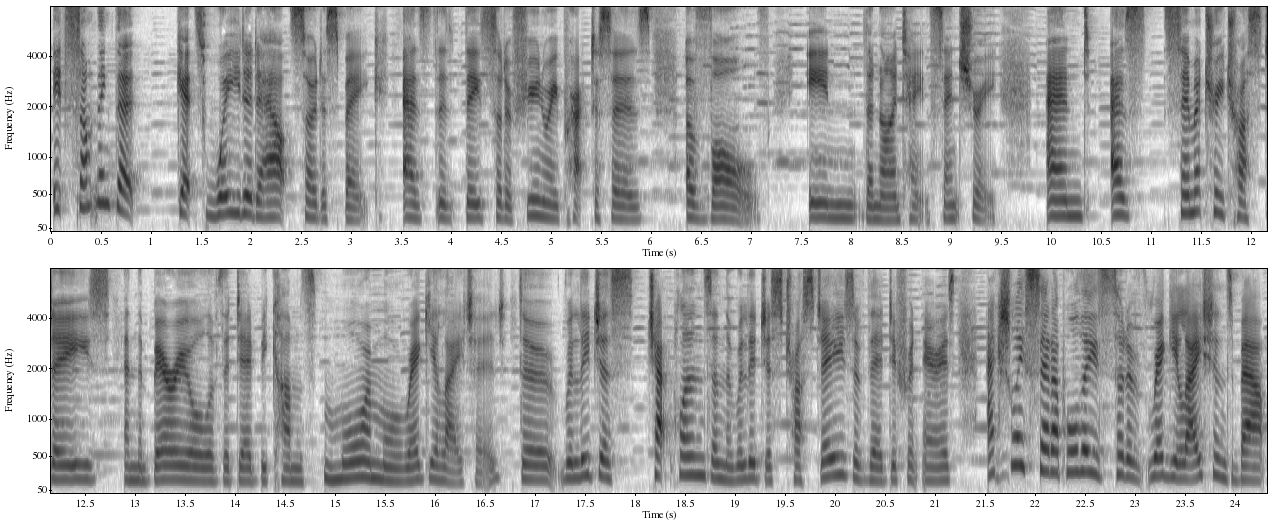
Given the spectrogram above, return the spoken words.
It's something that gets weeded out, so to speak, as the, these sort of funerary practices evolve in the 19th century. And as cemetery trustees and the burial of the dead becomes more and more regulated, the religious chaplains and the religious trustees of their different areas actually set up all these sort of regulations about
